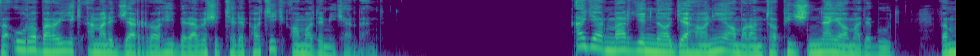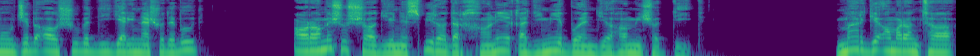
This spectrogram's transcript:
و او را برای یک عمل جراحی به روش تلپاتیک آماده می کردند. اگر مرگ ناگهانی آمارانتا پیش نیامده بود و موجب آشوب دیگری نشده بود، آرامش و شادی نسبی را در خانه قدیمی بوندیاها می‌شد دید. مرگ آمارانتا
